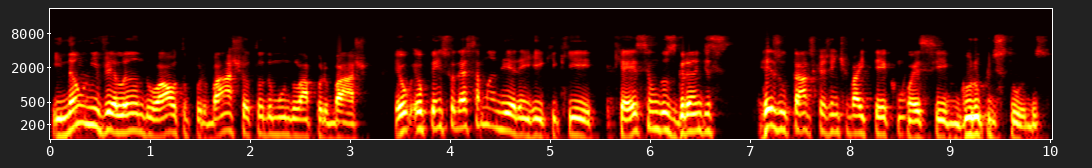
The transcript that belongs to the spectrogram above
E não nivelando alto por baixo ou todo mundo lá por baixo. Eu, eu penso dessa maneira, Henrique, que, que esse é um dos grandes resultados que a gente vai ter com esse grupo de estudos.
